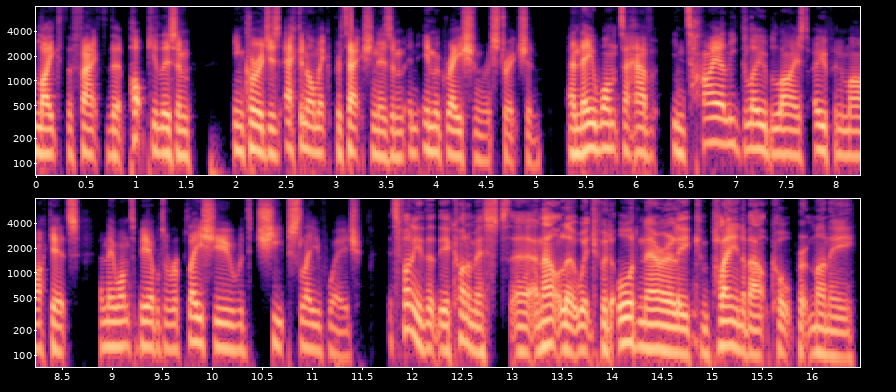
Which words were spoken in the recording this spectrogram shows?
like the fact that populism encourages economic protectionism and immigration restriction. And they want to have entirely globalized open markets and they want to be able to replace you with cheap slave wage. It's funny that The Economist, uh, an outlet which would ordinarily complain about corporate money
